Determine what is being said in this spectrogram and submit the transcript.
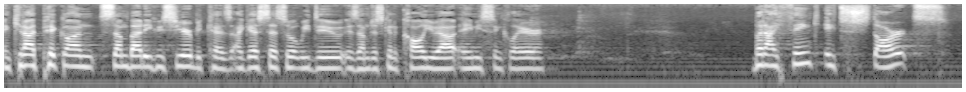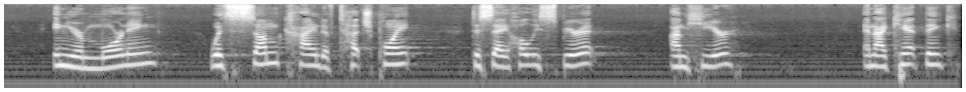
And can I pick on somebody who's here because I guess that's what we do is I'm just going to call you out Amy Sinclair. But I think it starts in your morning with some kind of touch point to say, Holy Spirit, I'm here. And I can't think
